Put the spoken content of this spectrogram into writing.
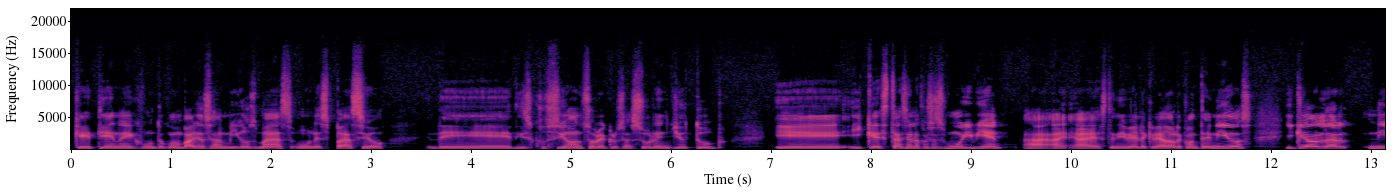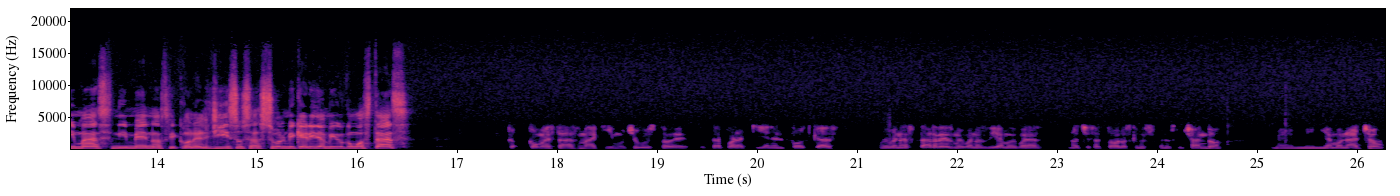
que tiene junto con varios amigos más un espacio de discusión sobre Cruz Azul en YouTube. Eh, y que está haciendo cosas muy bien a, a, este nivel de creador de contenidos. Y quiero hablar ni más ni menos que con el Jesus Azul, mi querido amigo, ¿cómo estás? ¿Cómo estás, Maki? Mucho gusto de estar por aquí en el podcast. Muy buenas tardes, muy buenos días, muy buenas noches a todos los que nos están escuchando. Me, llamo Nacho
